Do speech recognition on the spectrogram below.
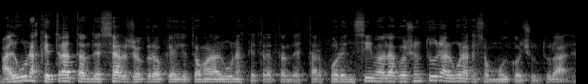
Algunas que tratan de ser, yo creo que hay que tomar algunas que tratan de estar por encima de la coyuntura, algunas que son muy coyunturales.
